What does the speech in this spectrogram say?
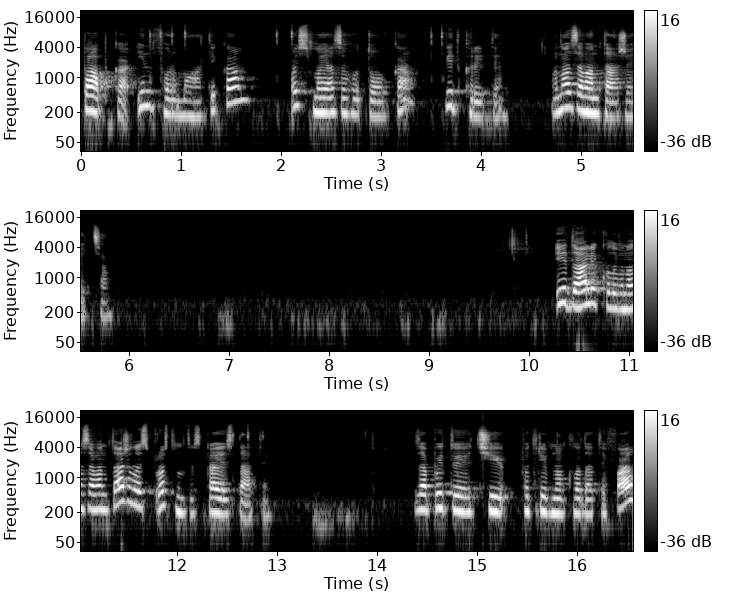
папка інформатика. Ось моя заготовка. Відкрити. Вона завантажується. І далі, коли вона завантажилась, просто натискаю Здати. Запитує, чи потрібно вкладати файл.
